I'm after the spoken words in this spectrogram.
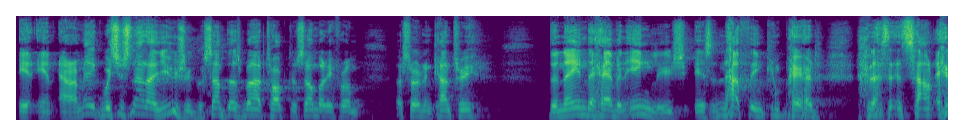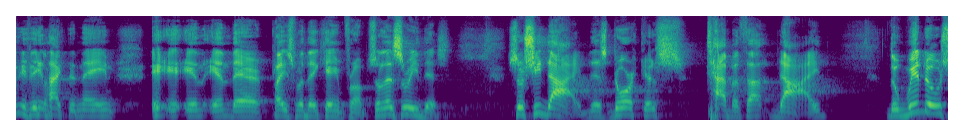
in, in Aramaic, which is not unusual because sometimes when I talk to somebody from a certain country, the name they have in English is nothing compared, it doesn't sound anything like the name in, in their place where they came from. So let's read this. So she died. This Dorcas, Tabitha, died. The widows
